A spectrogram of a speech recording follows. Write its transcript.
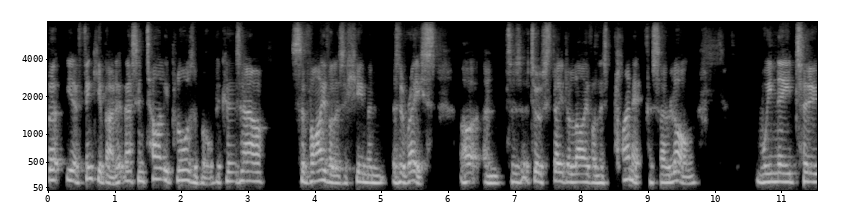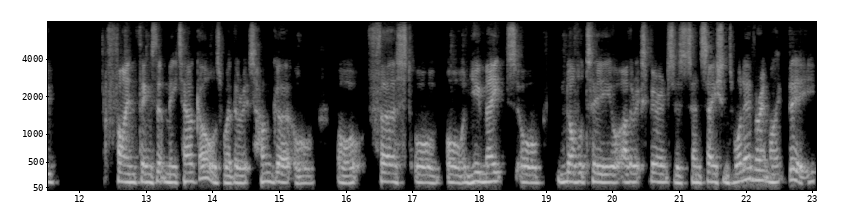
But you know, thinking about it, that's entirely plausible because our survival as a human, as a race, uh, and to, to have stayed alive on this planet for so long, we need to find things that meet our goals, whether it's hunger or or thirst or or new mates or novelty or other experiences, sensations, whatever it might be,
